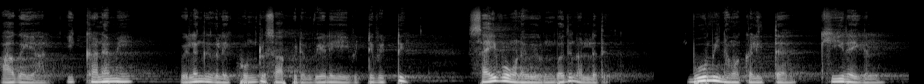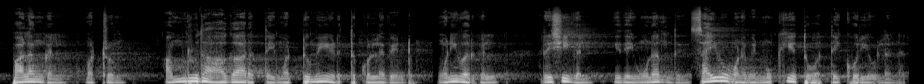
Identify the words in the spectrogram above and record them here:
ஆகையால் இக்கணமே விலங்குகளை கொன்று சாப்பிடும் வேலையை விட்டுவிட்டு சைவ உணவு உண்பது நல்லது. பூமி நமக்களித்த கீரைகள் பழங்கள் மற்றும் அம்ருத ஆகாரத்தை மட்டுமே எடுத்துக்கொள்ள வேண்டும். முனிவர்கள் ரிஷிகள் இதை உணர்ந்து சைவ உணவின் முக்கியத்துவத்தை கூறியுள்ளனர்.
